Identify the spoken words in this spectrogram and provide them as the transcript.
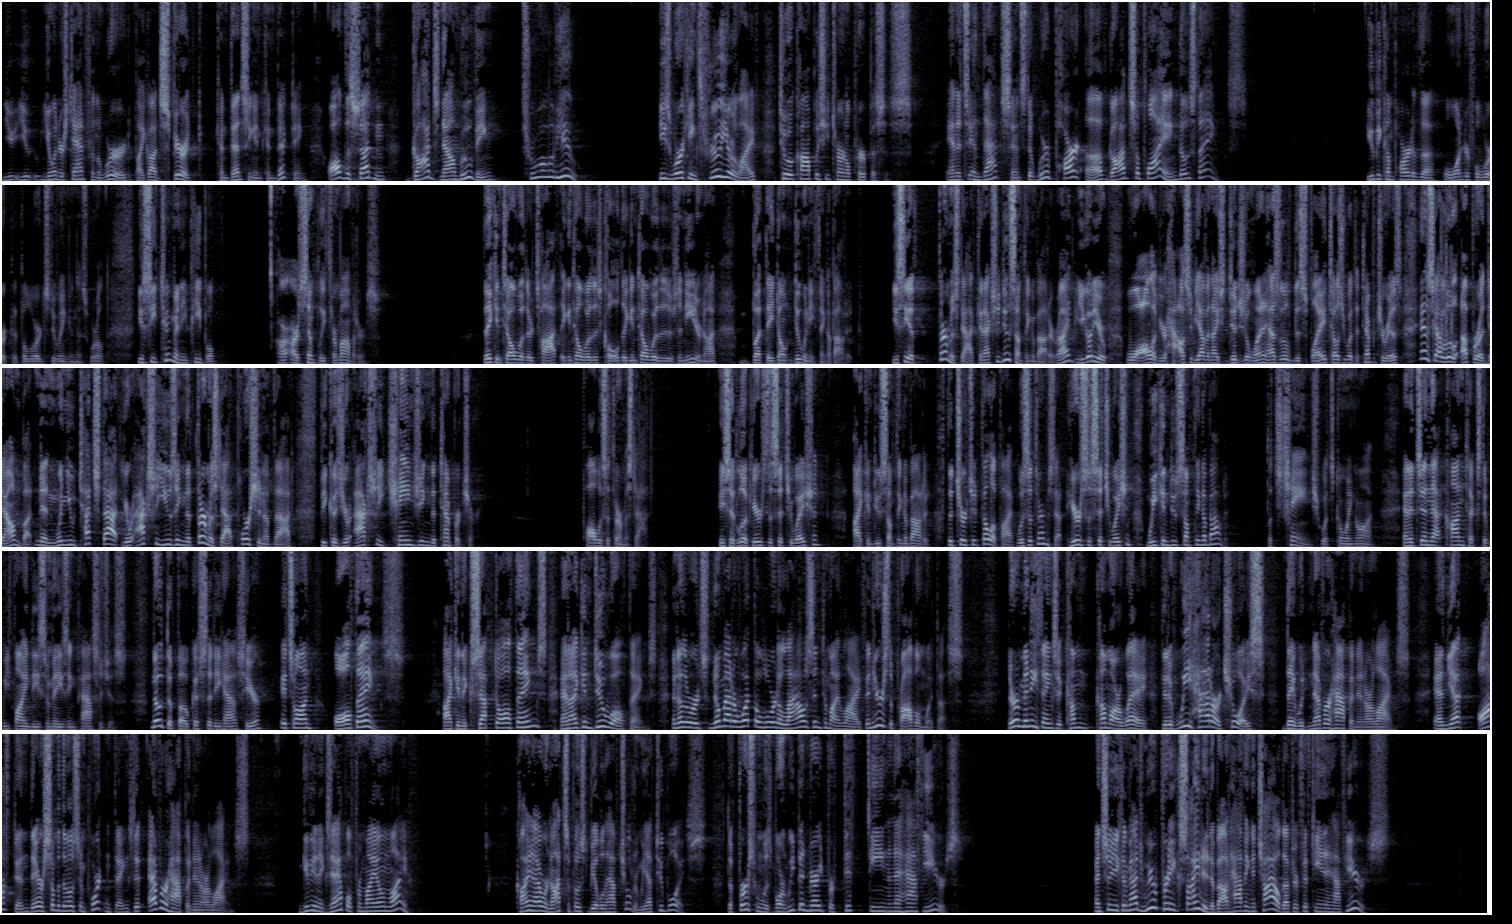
you, you, you understand from the Word, by God's Spirit convincing and convicting. All of a sudden, God's now moving through all of you. He's working through your life to accomplish eternal purposes. And it's in that sense that we're part of God supplying those things. You become part of the wonderful work that the Lord's doing in this world. You see, too many people are, are simply thermometers. They can tell whether it's hot, they can tell whether it's cold, they can tell whether there's a need or not, but they don't do anything about it. You see, a thermostat can actually do something about it, right? You go to your wall of your house, if you have a nice digital one, it has a little display, tells you what the temperature is, and it's got a little up or a down button, and when you touch that, you're actually using the thermostat portion of that because you're actually changing the temperature. Paul was a thermostat. He said, Look, here's the situation. I can do something about it. The church at Philippi was a thermostat. Here's the situation. We can do something about it. Let's change what's going on. And it's in that context that we find these amazing passages. Note the focus that he has here. It's on all things. I can accept all things and I can do all things. In other words, no matter what the Lord allows into my life, and here's the problem with us. There are many things that come, come our way that if we had our choice, they would never happen in our lives. And yet, often, they are some of the most important things that ever happen in our lives. I'll give you an example from my own life. Connie and I were not supposed to be able to have children. We have two boys. The first one was born. We'd been married for 15 and a half years. And so you can imagine we were pretty excited about having a child after 15 and a half years.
